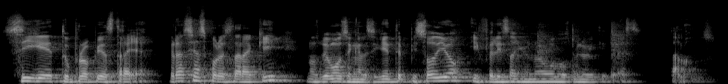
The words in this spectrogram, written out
sigue tu propia estrella. Gracias por estar aquí, nos vemos en el siguiente episodio y feliz año nuevo 2023. Saludos.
